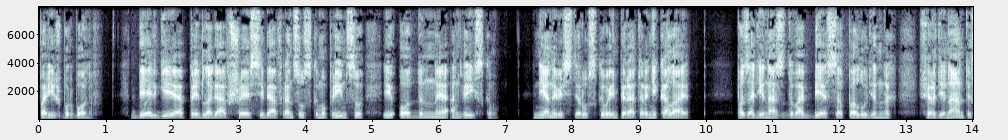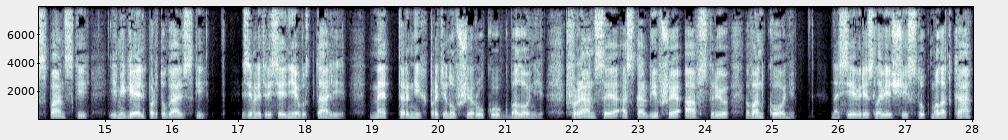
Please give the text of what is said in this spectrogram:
Париж Бурбонов, Бельгия, предлагавшая себя французскому принцу и отданная английскому, ненависть русского императора Николая, позади нас два беса полуденных, Фердинанд Испанский и Мигель Португальский, землетрясение в Италии, Меттерних, протянувший руку к Болонье, Франция, оскорбившая Австрию в Анконе, на севере зловещий стук молотка,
